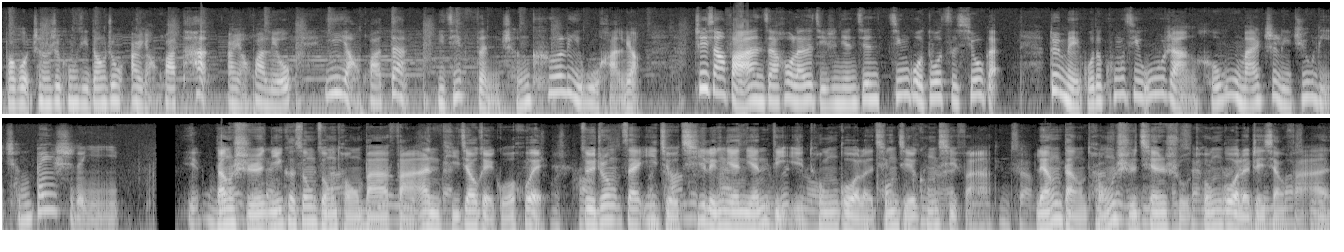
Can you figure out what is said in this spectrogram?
包括城市空气当中二氧化碳、二氧化硫、一氧化氮以及粉尘颗粒物含量。这项法案在后来的几十年间经过多次修改，对美国的空气污染和雾霾治理具有里程碑式的意义。当时，尼克松总统把法案提交给国会，最终在一九七零年年底通过了清洁空气法。两党同时签署通过了这项法案，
